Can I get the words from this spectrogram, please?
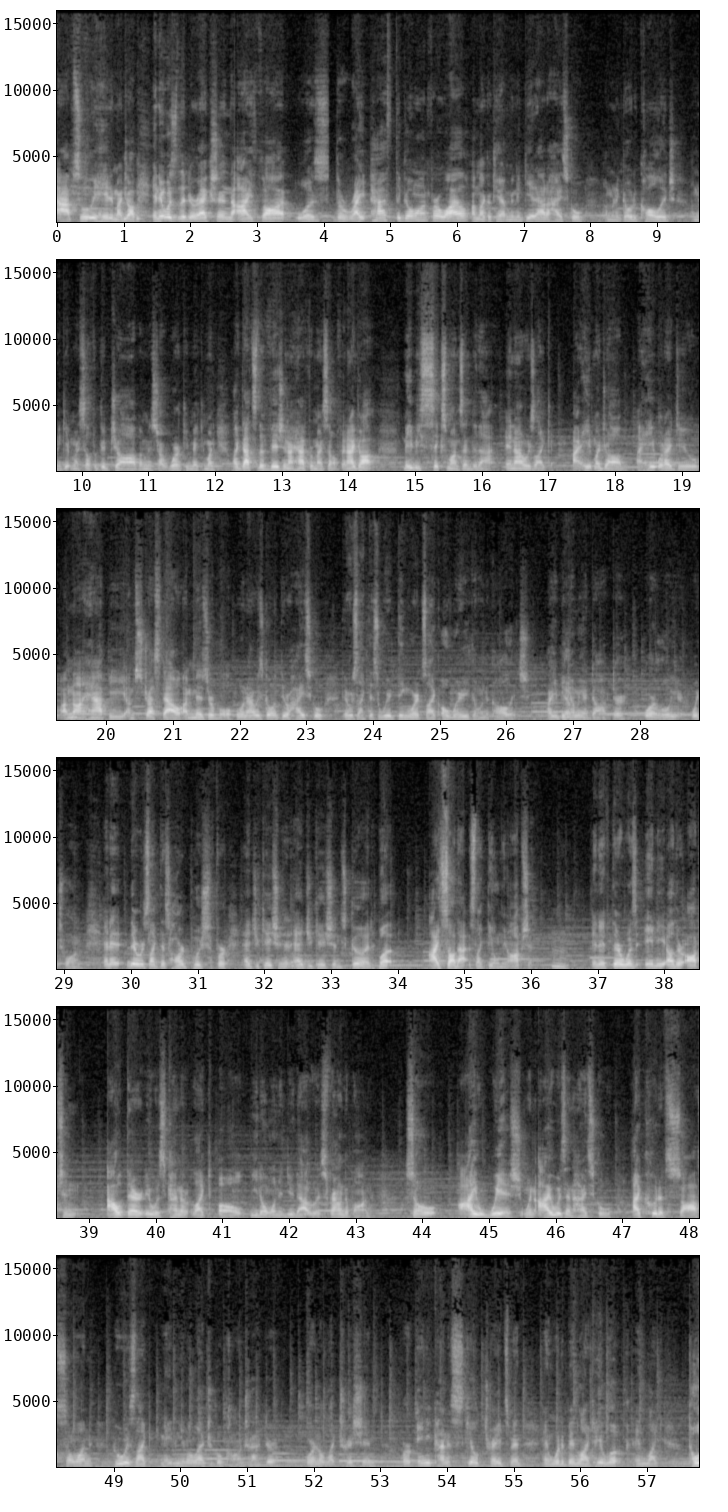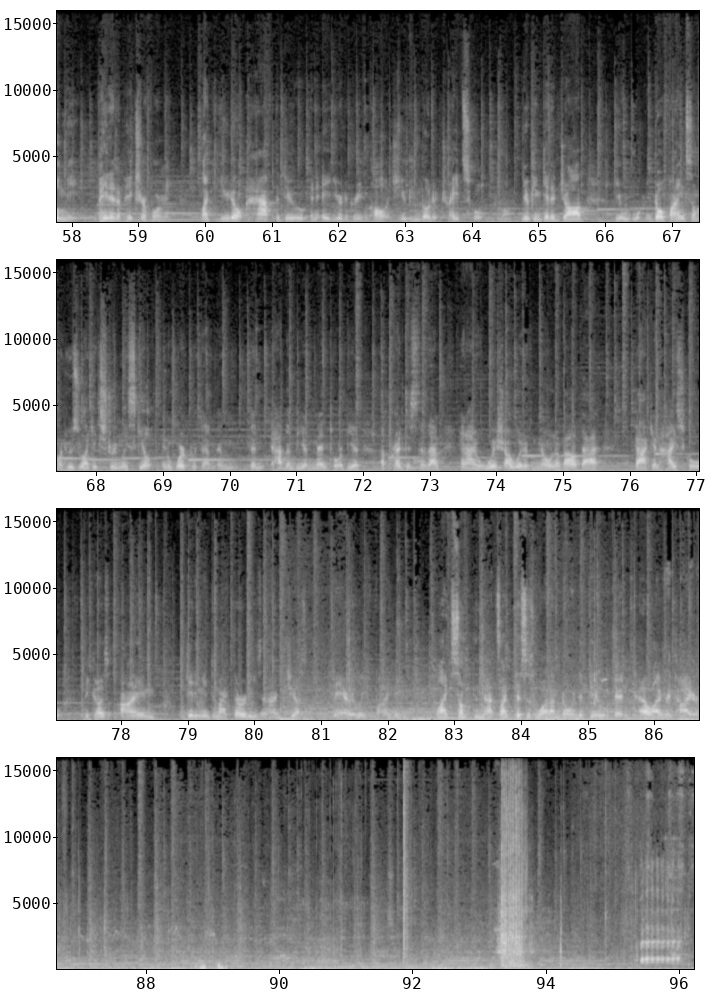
absolutely hated my job. And it was the direction that I thought was the right path to go on for a while. I'm like, okay, I'm gonna get out of high school. I'm gonna go to college. I'm gonna get myself a good job. I'm gonna start working, making money. Like that's the vision I had for myself. And I got maybe six months into that. And I was like, I hate my job. I hate what I do. I'm not happy. I'm stressed out. I'm miserable. When I was going through high school, there was like this weird thing where it's like, oh, where are you going to college? Are you becoming yep. a doctor or a lawyer? Which one? And it, there was like this hard push for education, and education's good, but I saw that as like the only option. Mm. And if there was any other option out there, it was kind of like, oh, you don't want to do that, it was frowned upon. So I wish when I was in high school, I could have saw someone who was like maybe an electrical contractor or an electrician or any kind of skilled tradesman and would have been like, hey, look, and like told me, painted a picture for me. Like you don't have to do an eight-year degree in college. You can go to trade school. You can get a job. You go find someone who's like extremely skilled and work with them and, and have them be a mentor, be an apprentice to them. And I wish I would have known about that back in high school because I'm getting into my 30s and I'm just barely finding like something that's like this is what I'm going to do until I retire.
